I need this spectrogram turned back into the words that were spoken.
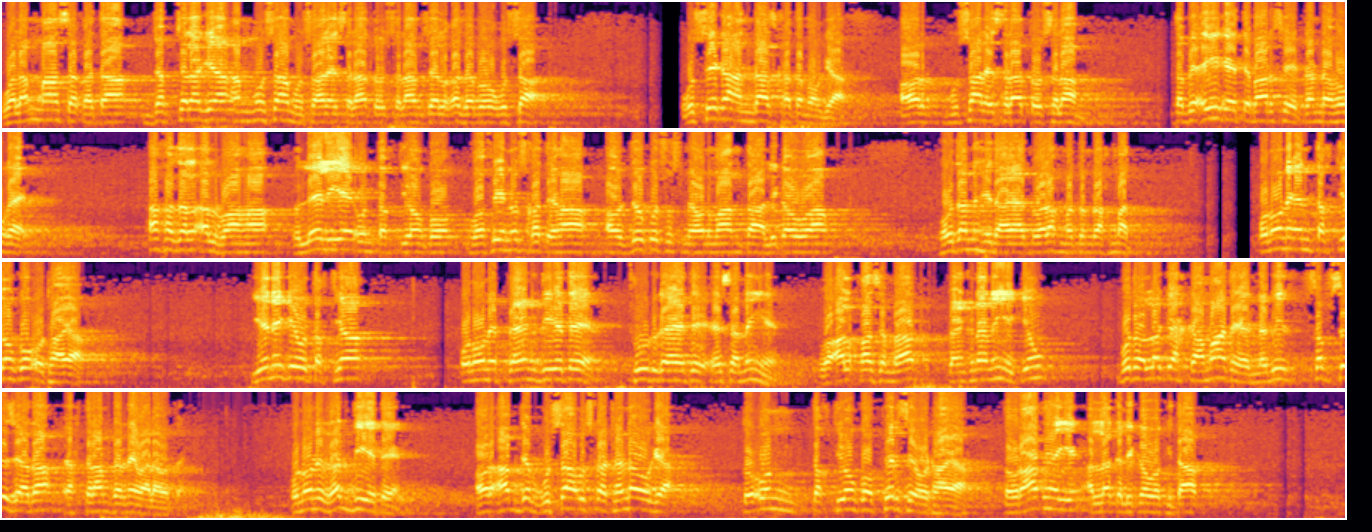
ولما سقطا جب چلا گیا، ام موسا موسا علیہ السلاۃ والسلام سے الغضب و غصہ۔ غصے کا انداز ختم ہو گیا اور موسا علیہ السلاۃ والسلام طبعی اعتبار سے ٹھنڈا ہو گئے۔ اخذل الواح لے لیے ان تختیوں کو۔ وفی نسخت اور جو کچھ اس میں عنوان تھا، لکھا ہوا، ہدن، ہدایت و رحمت الرحمت انہوں نے ان تختیوں کو اٹھایا۔ یہ نہیں کہ وہ تختیاں انہوں نے پھینک دیے تھے، چھوٹ گئے تھے، ایسا نہیں ہے۔ وہ القا سے مراد پھینکنا نہیں ہے۔ کیوں؟ وہ تو اللہ کے احکامات ہے نبی سب سے زیادہ احترام کرنے والا ہوتا ہے۔ انہوں نے رکھ دیے تھے۔ اور اب جب غصہ اس کا ٹھنڈا ہو گیا، تو ان تختیوں کو پھر سے اٹھایا۔ تو رات ہے یہ، اللہ کا لکھا ہوا کتاب۔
